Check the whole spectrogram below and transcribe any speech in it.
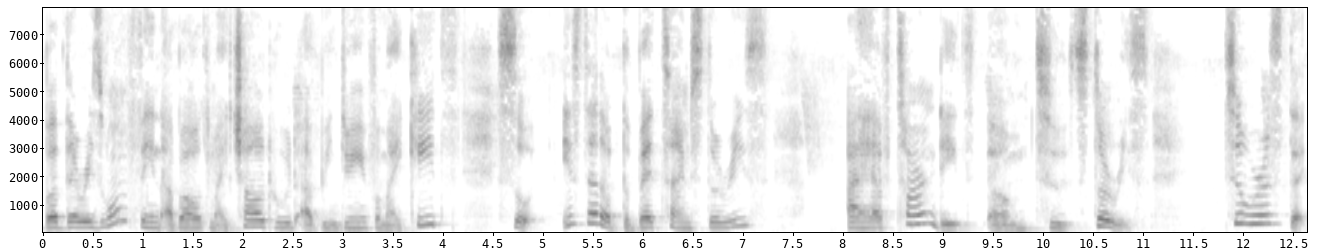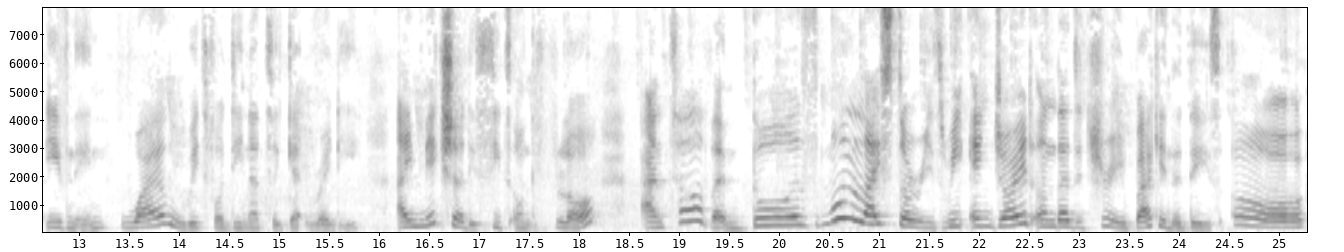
but there is one thing about my childhood I've been doing for my kids. So instead of the bedtime stories, I have turned it um, to stories. Towards the evening, while we wait for dinner to get ready, I make sure they sit on the floor and tell them those moonlight stories we enjoyed under the tree back in the days. Oh,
